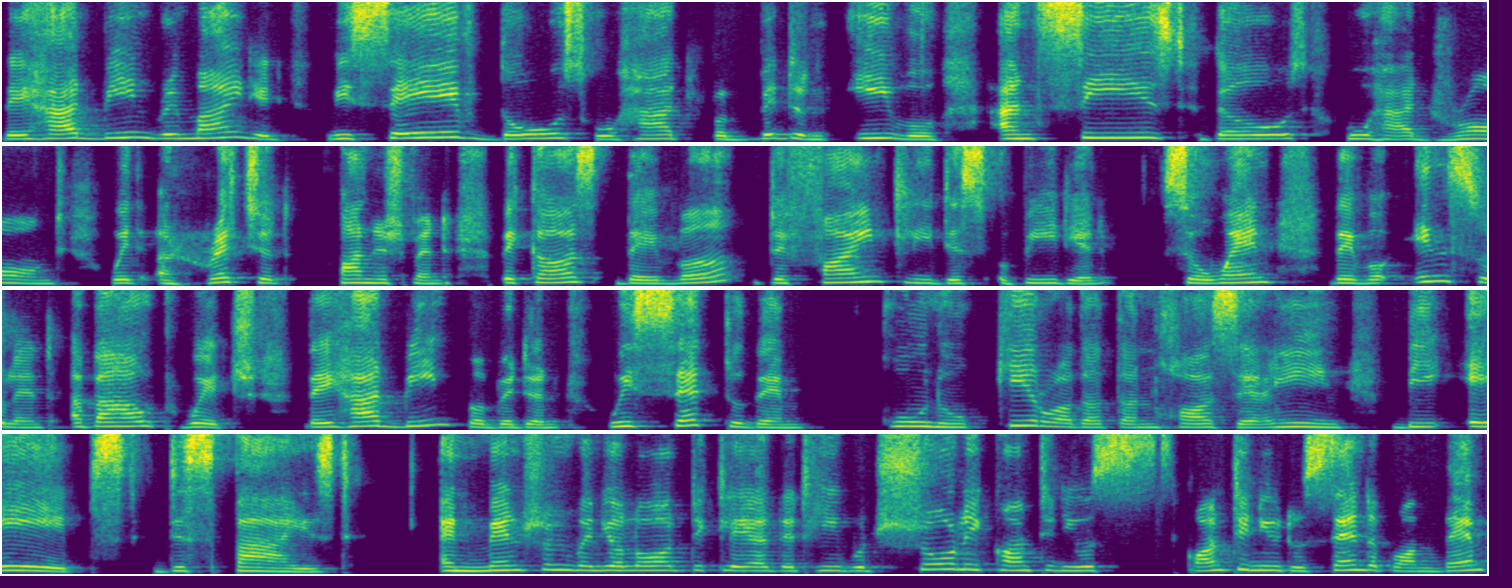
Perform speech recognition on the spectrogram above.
they had been reminded, we saved those who had forbidden evil and seized those who had wronged with a wretched punishment because they were defiantly disobedient. So when they were insolent about which they had been forbidden, we said to them, Kunu kiradatan khasi'in, be apes, despised, and mentioned when your Lord declared that he would surely continue, continue to send upon them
